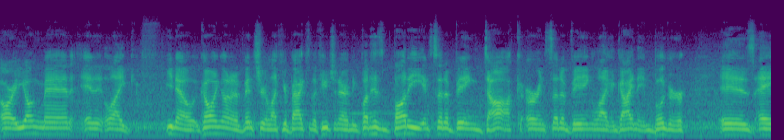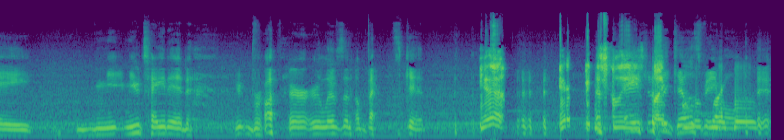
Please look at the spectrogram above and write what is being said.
or a young man and it like you know going on an adventure like you're Back to the Future and everything, but his buddy instead of being Doc or instead of being like a guy named Booger is a mu- mutated brother who lives in a basket. Yeah. Yeah, basically, like, kills almost people. Like,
